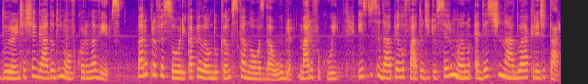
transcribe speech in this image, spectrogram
durante a chegada do novo coronavírus. Para o professor e capelão do Campus Canoas da UBRA, Mário Fukui, isto se dá pelo fato de que o ser humano é destinado a acreditar.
